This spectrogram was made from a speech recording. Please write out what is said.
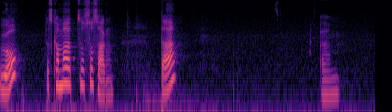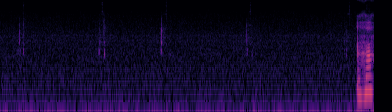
Ja, das kann man so, sagen. Da. Ähm. Aha.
